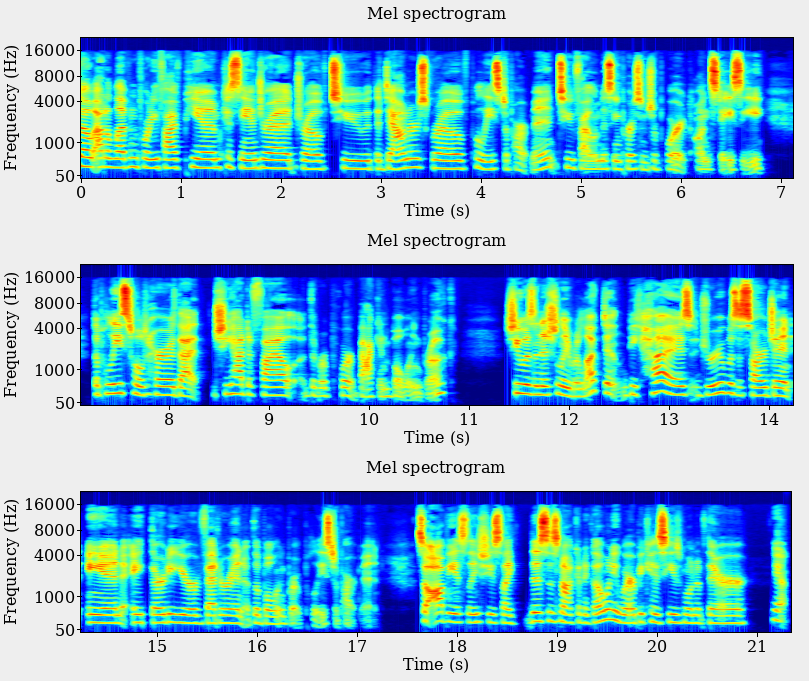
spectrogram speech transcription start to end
So at 11:45 p.m., Cassandra drove to the Downers Grove Police Department to file a missing persons report on Stacy. The police told her that she had to file the report back in Bolingbrook. She was initially reluctant because Drew was a sergeant and a 30-year veteran of the Bolingbrook Police Department. So obviously she's like this is not going to go anywhere because he's one of their Yeah.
